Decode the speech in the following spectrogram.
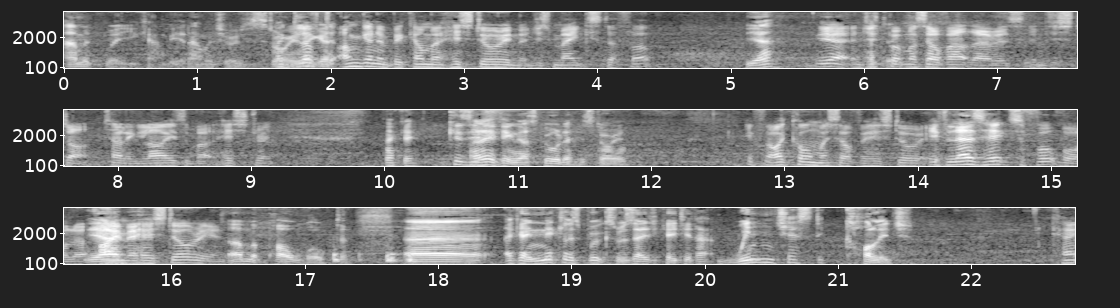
amateur. Well, you can't be an amateur historian. I love guess. to, I'm going to become a historian that just makes stuff up. Yeah. Yeah, and just put myself out there as, and just start telling lies about history. Okay. 'Cause I don't think that's called a historian. If I call myself a historian, if Les Hicks a footballer, Yeah. I'm a historian. I'm a pole vaulter. uh, okay, Nicholas Brooks was educated at Winchester College Okay.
